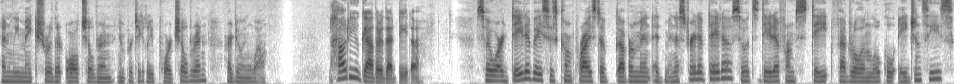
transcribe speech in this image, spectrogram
and we make sure that all children, and particularly poor children, are doing well. How do you gather that data? So, our database is comprised of government administrative data. So, it's data from state, federal, and local agencies,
